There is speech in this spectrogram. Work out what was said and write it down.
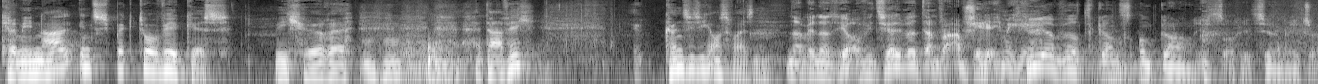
Kriminalinspektor Wilkes, wie ich höre. Darf ich? Können Sie sich ausweisen? Na, wenn das hier offiziell wird, dann verabschiede ich mich hier. Hier wird ganz und gar nichts offiziell, Major.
